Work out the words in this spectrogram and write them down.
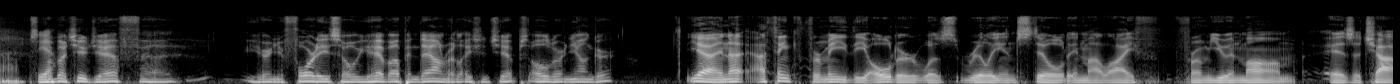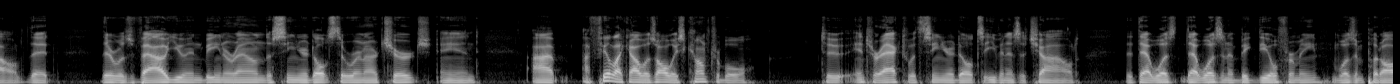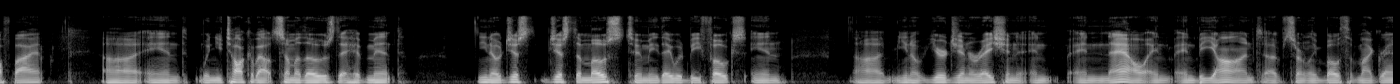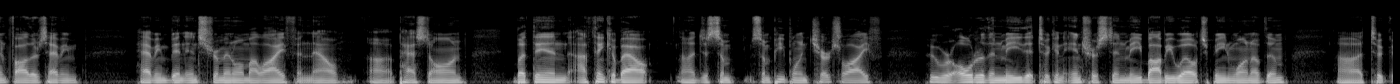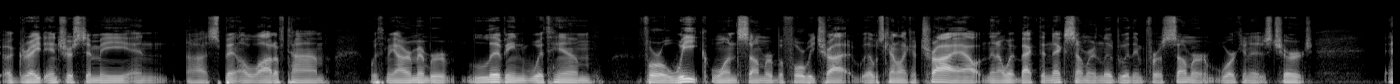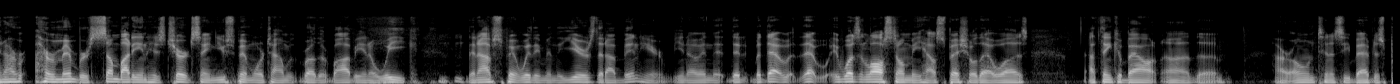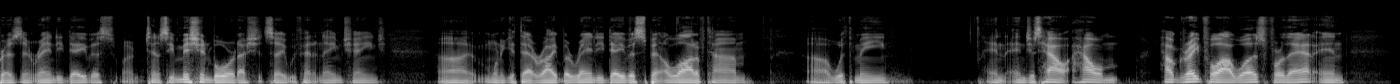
Um, so yeah. What about you, Jeff? Uh, you're in your 40s, so you have up and down relationships, older and younger. Yeah, and I, I think for me, the older was really instilled in my life from you and mom as a child that there was value in being around the senior adults that were in our church, and I I feel like I was always comfortable to interact with senior adults even as a child. That that was that wasn't a big deal for me. wasn't put off by it. Uh, and when you talk about some of those that have meant, you know, just just the most to me, they would be folks in uh, you know your generation and and now and and beyond. Uh, certainly, both of my grandfathers having having been instrumental in my life and now uh, passed on. But then I think about uh, just some some people in church life who were older than me that took an interest in me. Bobby Welch being one of them, uh, took a great interest in me and uh, spent a lot of time with me. I remember living with him for a week one summer before we tried. That was kind of like a tryout, and then I went back the next summer and lived with him for a summer working at his church. And I, I remember somebody in his church saying, "You spent more time with Brother Bobby in a week than I've spent with him in the years that I've been here." You know, and that, that but that that it wasn't lost on me how special that was. I think about uh, the our own Tennessee Baptist president Randy Davis, Tennessee Mission Board, I should say. We've had a name change. Uh, want to get that right, but Randy Davis spent a lot of time uh, with me, and and just how how how grateful I was for that, and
